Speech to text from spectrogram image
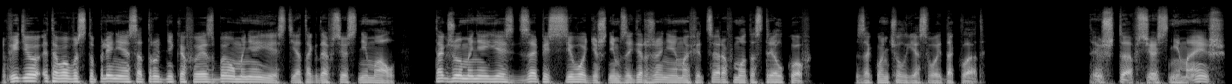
Видео этого выступления сотрудников ФСБ у меня есть, я тогда все снимал. Также у меня есть запись с сегодняшним задержанием офицеров-мотострелков. Закончил я свой доклад. «Ты что, все снимаешь?»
